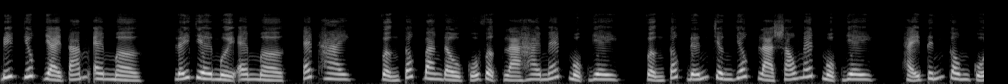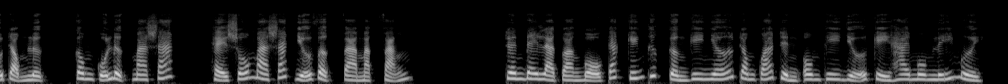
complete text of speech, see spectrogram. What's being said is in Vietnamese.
Biết dốc dài 8m, lấy D10m, S2, vận tốc ban đầu của vật là 2 m một giây, vận tốc đến chân dốc là 6 m một giây, hãy tính công của trọng lực, công của lực ma sát, hệ số ma sát giữa vật và mặt phẳng. Trên đây là toàn bộ các kiến thức cần ghi nhớ trong quá trình ôn thi giữa kỳ 2 môn lý 10.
